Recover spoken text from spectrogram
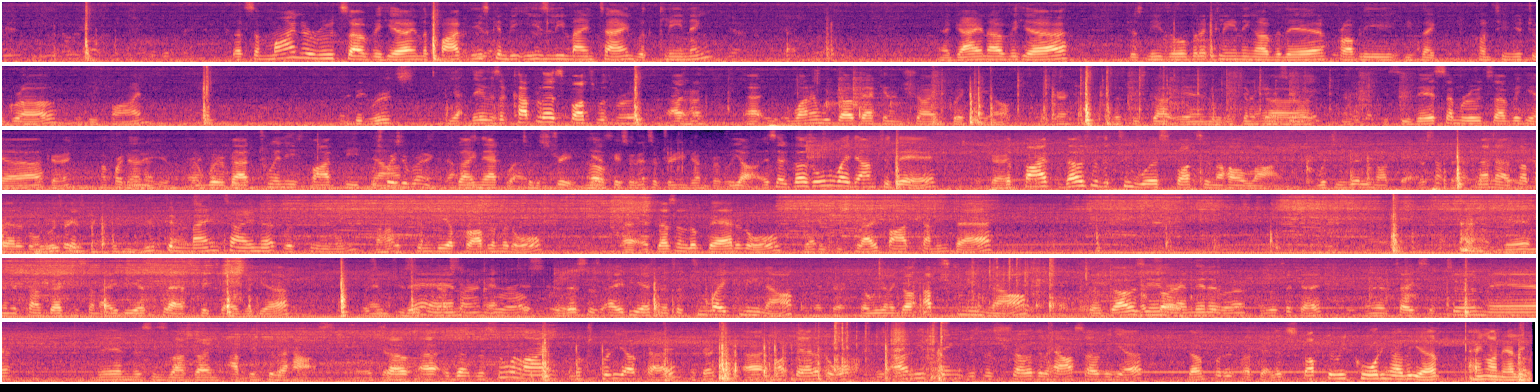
Got some minor roots over here in the pipe. These can be easily maintained with cleaning. Again over here, just needs a little bit of cleaning over there. Probably if they continue to grow, it'll be fine. Big roots? Yeah, there was a couple of spots with roots. Uh, Uh-huh. Uh, why don't we go back in and show him quickly, you Okay. Let's just go in. We're just going to go. You see, there's some roots over here. Okay. How far down are you? And we're about 25 feet Which now. way is it running? That Going way? that way. To the street. Oh, okay. So it ends up draining down to Beverly. Yeah, so it goes all the way down to there. Okay. The pipe, those were the two worst spots in the whole line, which is really not bad. That's not bad. No, no, it's not bad at all. You can, it's been cleaned you can maintain it with cleaning. Uh-huh. It shouldn't be a problem at all. Uh, it doesn't look bad at all. You can see clay pipe coming back. then it comes back to some ABS plastics over here. And it then cast iron everywhere else? this is ABS and it's a two-way clean out. Okay. So we're going to go upstream now. So it goes I'm in sorry. and then it, it's okay. And then it takes a turn there. Then this is like going up into the house. Okay. So uh, the, the sewer line looks pretty okay. Okay. Uh, not bad at all. The only thing, just to show the house over here. Don't put it, okay, let's stop the recording over here. Hang on, Ellie.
